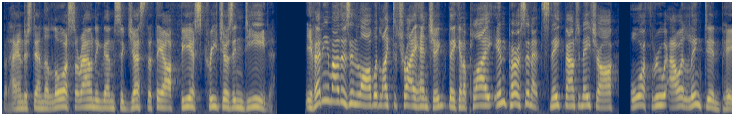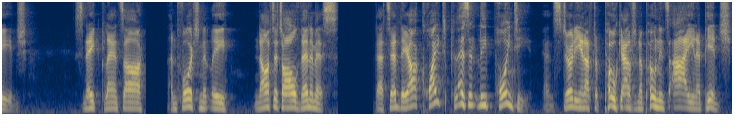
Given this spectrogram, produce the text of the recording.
but I understand the lore surrounding them suggests that they are fierce creatures indeed. If any mothers in law would like to try henching, they can apply in person at Snake Mountain HR or through our LinkedIn page. Snake plants are, unfortunately, not at all venomous. That said, they are quite pleasantly pointy and sturdy enough to poke out an opponent's eye in a pinch.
